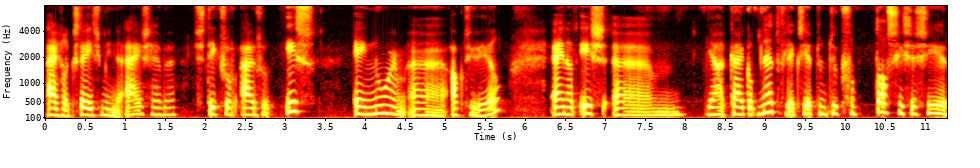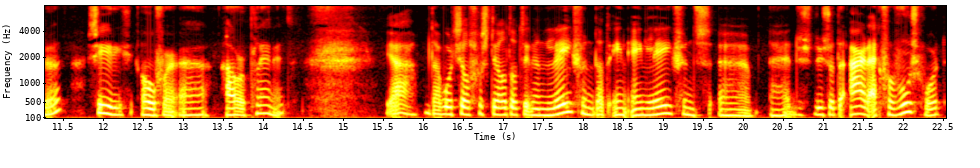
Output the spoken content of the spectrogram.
eigenlijk steeds minder ijs hebben. Stikstofuitstoot is enorm uh, actueel. En dat is, um, ja, kijk op Netflix. Je hebt natuurlijk fantastische serie, series over Our Planet. Ja, daar wordt zelfs gesteld dat in een leven, dat in één levens, uh, dus, dus dat de aarde eigenlijk verwoest wordt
